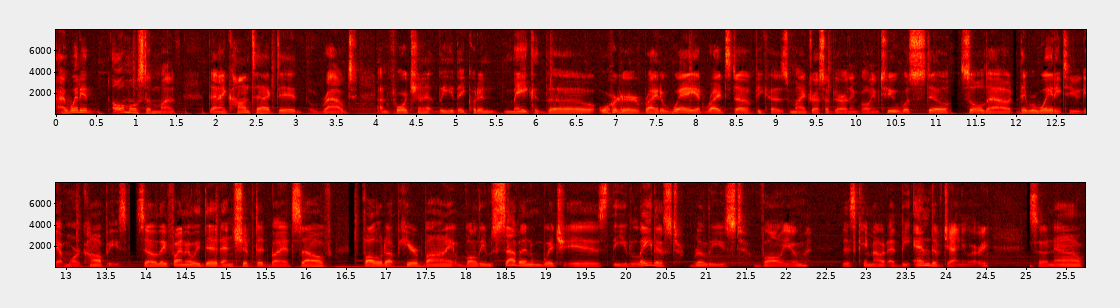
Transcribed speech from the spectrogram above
I waited almost a month then I contacted Route. Unfortunately, they couldn't make the order right away at Right Stuf because My Dress Up Darling Volume 2 was still sold out. They were waiting to get more copies. So they finally did and shipped it by itself. Followed up here by Volume 7, which is the latest released volume. This came out at the end of January. So now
